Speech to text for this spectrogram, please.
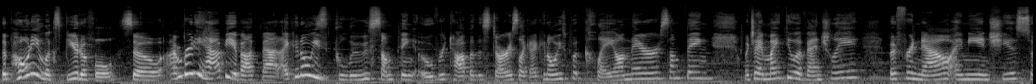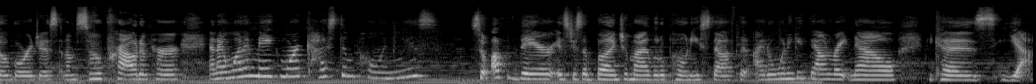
the pony looks beautiful, so I'm pretty happy about that. I can always glue something over top of the stars, like I can always put clay on there or something, which I might do eventually, but for now, I mean, she is so gorgeous and I'm so proud of her, and I want to make more custom ponies. So up there is just a bunch of My Little Pony stuff that I don't want to get down right now because, yeah,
